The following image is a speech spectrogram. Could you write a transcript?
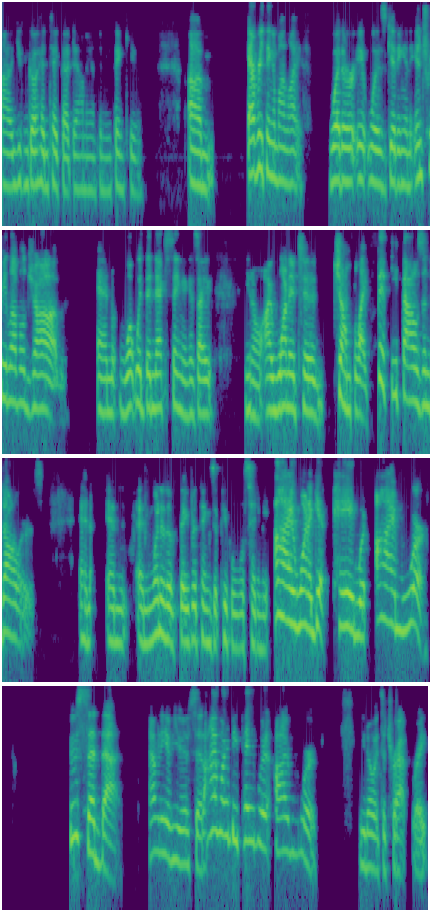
Uh, you can go ahead and take that down, Anthony. Thank you. Um, everything in my life, whether it was getting an entry level job and what would the next thing because i you know i wanted to jump like $50000 and and and one of the favorite things that people will say to me i want to get paid what i'm worth. Who said that? How many of you have said i want to be paid what i'm worth? You know it's a trap right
